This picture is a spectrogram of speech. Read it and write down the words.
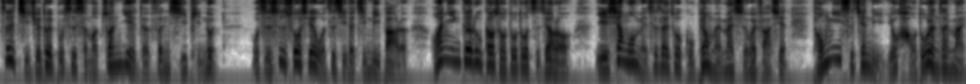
这集绝对不是什么专业的分析评论。我只是说些我自己的经历罢了，欢迎各路高手多多指教喽。也像我每次在做股票买卖时，会发现同一时间里有好多人在卖，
